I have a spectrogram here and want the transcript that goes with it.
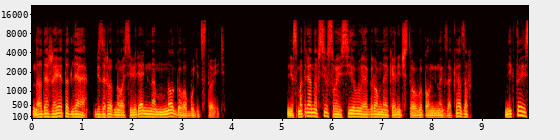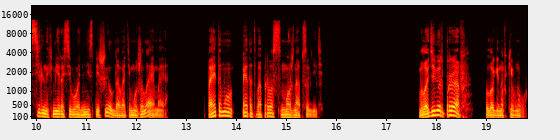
но даже это для безродного северянина многого будет стоить. Несмотря на всю свою силу и огромное количество выполненных заказов, никто из сильных мира сего не спешил давать ему желаемое. Поэтому этот вопрос можно обсудить. «Владимир прав», — Логинов кивнул.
